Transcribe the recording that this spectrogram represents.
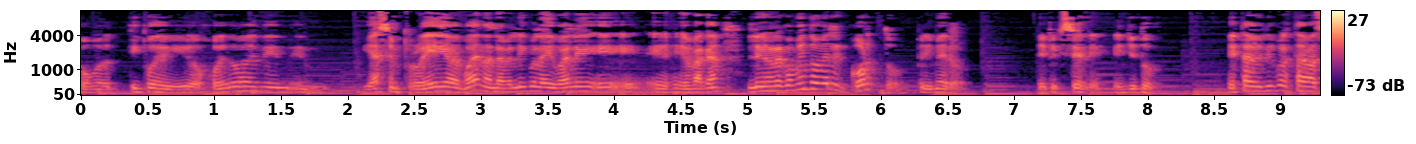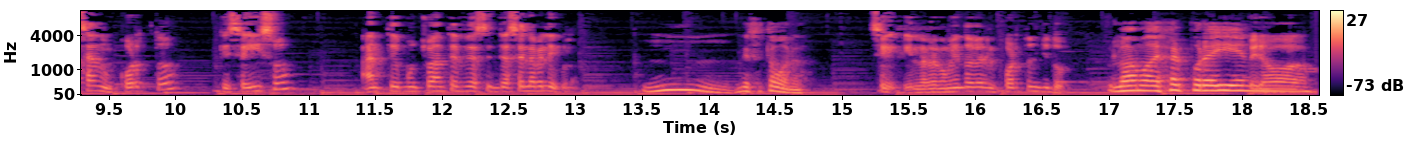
como tipo de videojuego en- en- en- y hacen pruebas. Bueno, la película igual es, es- es bacán. Les recomiendo ver el corto primero de Pixeles en YouTube. Esta película está basada en un corto que se hizo antes, mucho antes de hacer, de hacer la película. Mm, eso está bueno. Sí, y les recomiendo ver el corto en YouTube. Lo vamos a dejar por ahí en, Pero-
